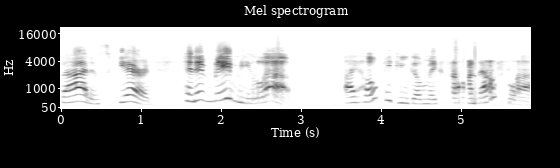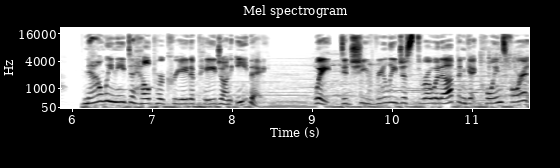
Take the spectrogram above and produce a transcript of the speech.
bad and scared, and it made me laugh. I hope he can go make someone else laugh. Now we need to help her create a page on eBay. Wait, did she really just throw it up and get coins for it?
